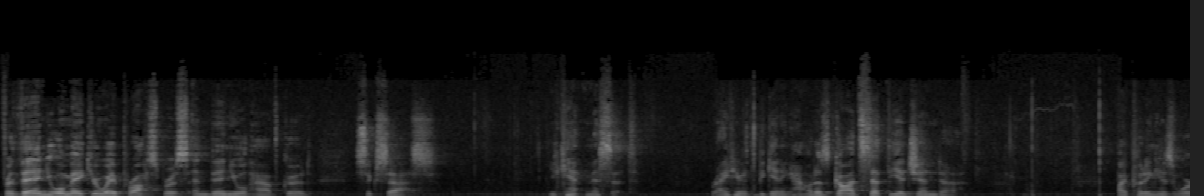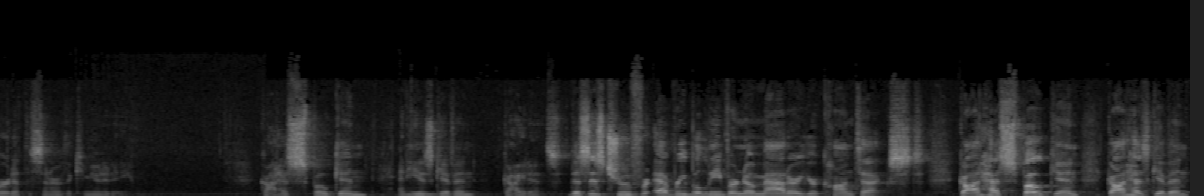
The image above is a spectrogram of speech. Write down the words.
for then you will make your way prosperous, and then you will have good success. You can't miss it. Right here at the beginning, how does God set the agenda? By putting His word at the center of the community. God has spoken, and He has given guidance. This is true for every believer, no matter your context. God has spoken, God has given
